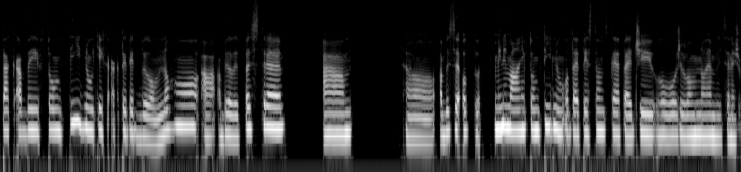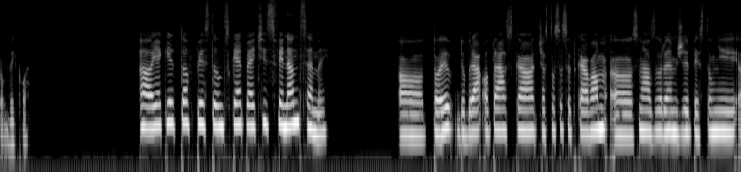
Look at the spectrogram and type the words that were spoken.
tak aby v tom týdnu těch aktivit bylo mnoho a byly pestré a, a aby se od, minimálně v tom týdnu o té pěstonské péči hovořilo mnohem více než obvykle. A jak je to v pěstonské péči s financemi? A to je dobrá otázka. Často se setkávám uh, s názorem, že pěstouni uh,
